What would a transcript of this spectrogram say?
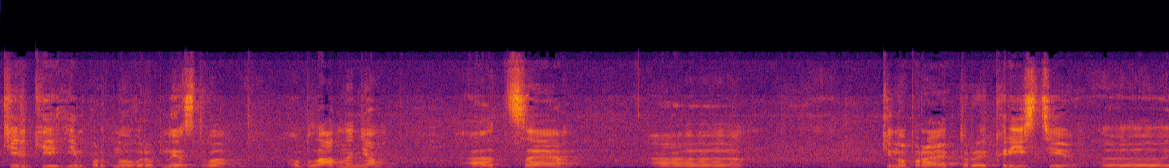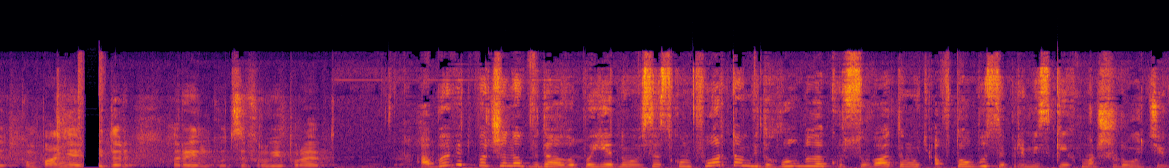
тільки імпортного виробництва обладнанням. Е, Це е, кінопроектори Крісті, компанія лідер ринку, цифрові проекти. Аби відпочинок вдало поєднувався з комфортом, від Глобала курсуватимуть автобуси приміських маршрутів.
